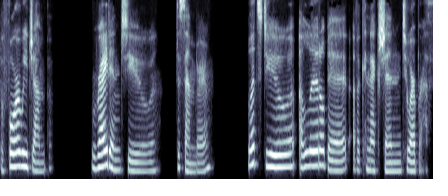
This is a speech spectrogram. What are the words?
before we jump right into December, let's do a little bit of a connection to our breath.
